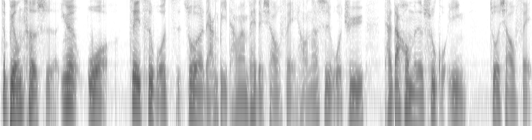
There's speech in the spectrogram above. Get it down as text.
这不用测试了，因为我这次我只做了两笔台湾配的消费，哈，那是我去台大后门的蔬果印做消费，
